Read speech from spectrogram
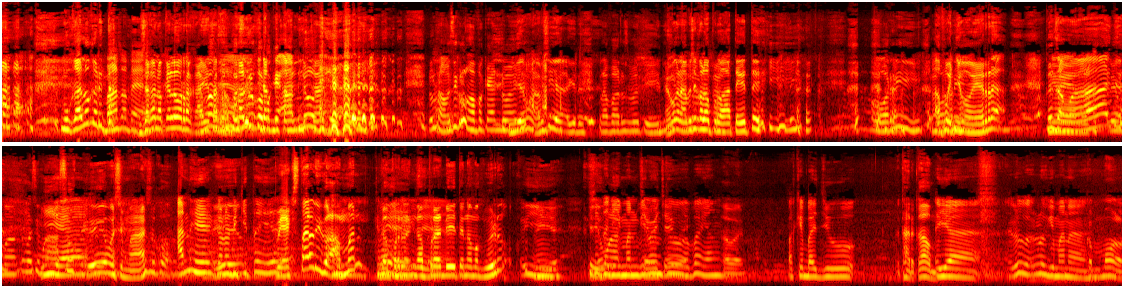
Muka lu kan Bangsat ya? Misalkan oke lu orang kaya Emang tapi kenapa muka lu kalau pakai ando? ditandingkan. Lu kenapa sih lu nggak pakai ando Iya aja? emang apa sih ya gitu. Kenapa harus seperti ini? Emang kenapa sih kalau pro ATT? Ori. Apa nyoera? Kan sama Nyoera. aja. Masih Iya. masuk. Iya masih masuk kok. aneh kalau di kita ya PX style juga aman. Gak Iya, pernah iya. gak pernah dihitin sama guru. Iya. Terus Cuma tadi Iman bilang tuh apa yang pakai baju Tarkam. iya lu lu gimana Ke mall.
